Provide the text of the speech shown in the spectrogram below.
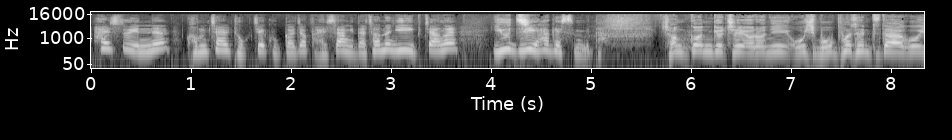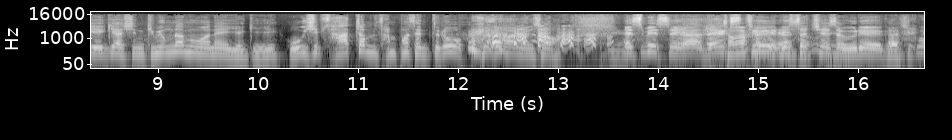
할 수 있는 검찰 독재 국가적 발상이다. 저는 이 입장을 유지하겠습니다. 정권 교체 여론이 55%다고 얘기하신 김용남 의원의 얘기 54.3%로 조정하면서 예. SBS가 넥스트 리서치에서 예. 의뢰해가지고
